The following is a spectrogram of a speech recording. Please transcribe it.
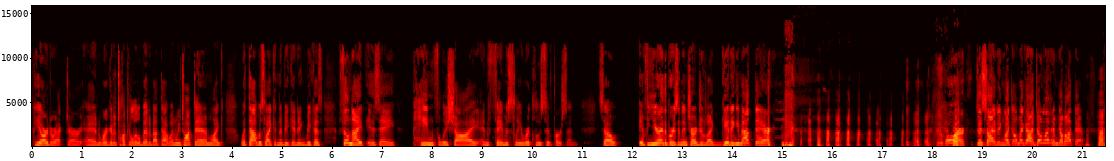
PR director, and we're going to talk a little bit about that when we talk to him, like what that was like in the beginning, because Phil Knight is a painfully shy and famously reclusive person. So if you're the person in charge of like getting him out there or deciding like, oh my God, don't let him go out there.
